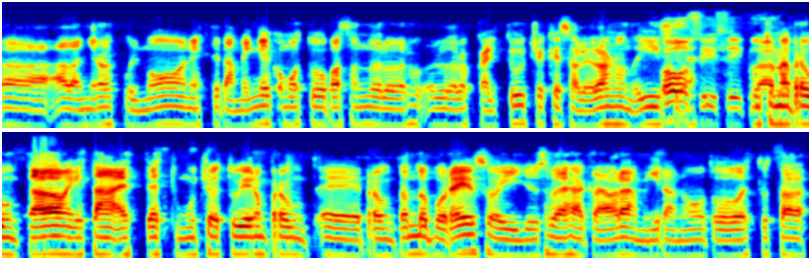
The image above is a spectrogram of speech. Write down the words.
a, dañar los pulmones, que también es como estuvo pasando lo, de los cartuchos, que salió las noticias. Oh, sí, sí, Muchos me preguntaban, y está, este, muchos estuvieron eh, preguntando por eso, y yo se les aclaraba, mira, no, todo esto está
